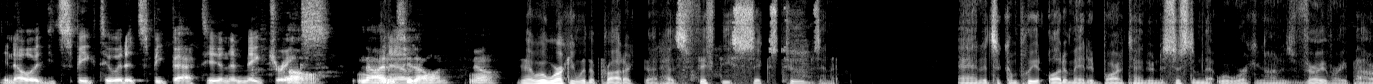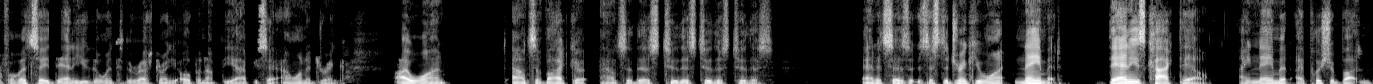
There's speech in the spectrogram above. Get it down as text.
you know you'd speak to it, it'd speak back to you, and then make drinks. Oh no, I didn't know? see that one. No. Yeah, we're working with a product that has 56 tubes in it, and it's a complete automated bartender. And the system that we're working on is very very powerful. Let's say, Danny, you go into the restaurant, you open up the app, you say, "I want a drink." I want ounce of vodka, ounce of this, to this, to this, to this. And it says, Is this the drink you want? Name it. Danny's cocktail. I name it, I push a button,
